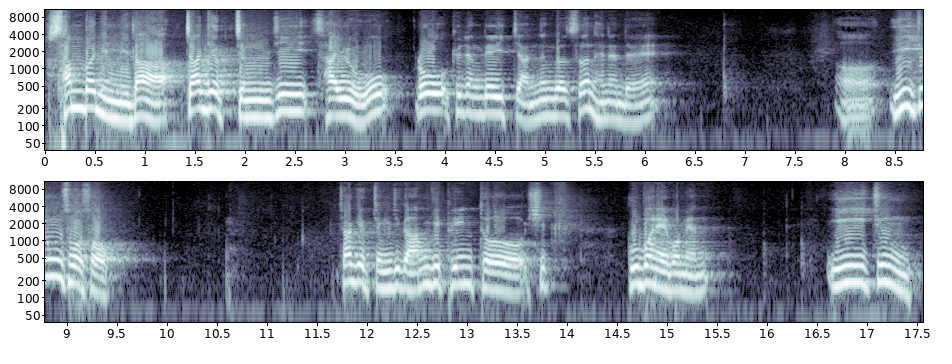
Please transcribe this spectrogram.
3번입니다. 자격 정지 사유로 규정되어 있지 않는 것은 했는데, 어, 이중소속, 자격 정지가 암기 프린터 19번에 보면 이중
